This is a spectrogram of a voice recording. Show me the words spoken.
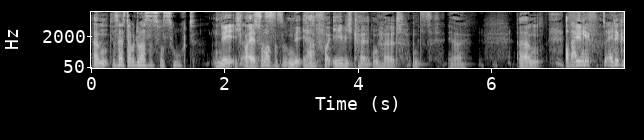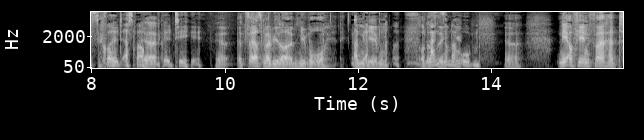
Ähm, Das heißt aber, du hast es versucht. Nee, ich Das weiß es. Nee, ja, vor Ewigkeiten halt. Und ja. Ähm, auf Nein, jeden Gag Fall. zu Ende gescrollt, erstmal Ja. auf Bild.de. Ja, jetzt erstmal wieder ein Niveau anheben. oder Langsam sinken. nach oben. Ja. Nee, auf jeden Fall hat,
